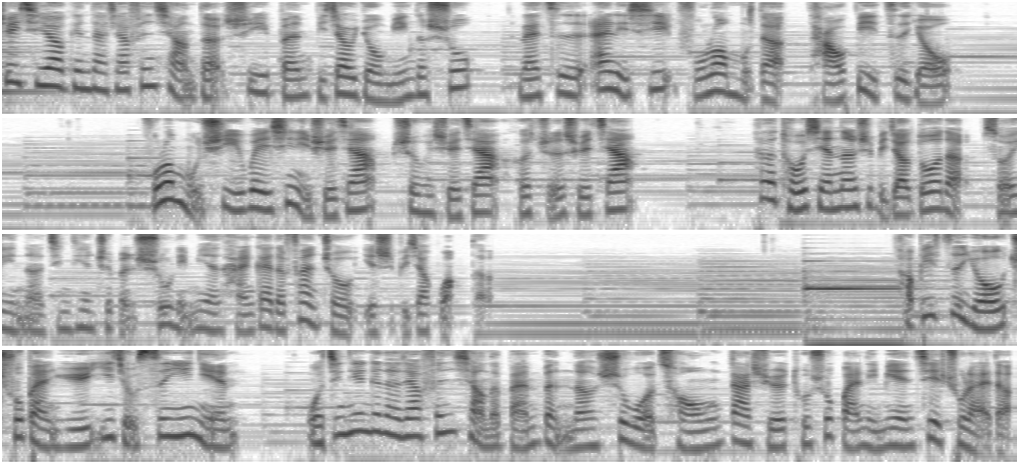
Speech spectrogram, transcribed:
这一期要跟大家分享的是一本比较有名的书，来自埃里希·弗洛姆的《逃避自由》。弗洛姆是一位心理学家、社会学家和哲学家，他的头衔呢是比较多的，所以呢，今天这本书里面涵盖的范畴也是比较广的。《逃避自由》出版于一九四一年。我今天跟大家分享的版本呢，是我从大学图书馆里面借出来的，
